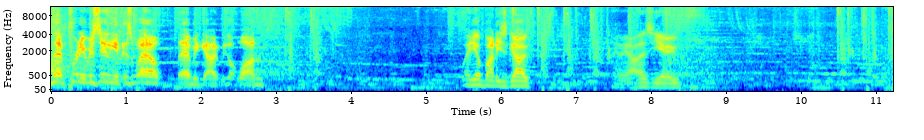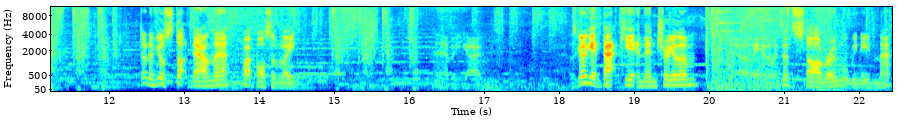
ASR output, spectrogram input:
They're pretty resilient as well. There we go. We got one. Where do your buddies go? There we are. There's you. Don't know if you're stuck down there. Quite possibly. There we go. I was going to get back here and then trigger them. Early. Anyways, there's the star room. We'll be needing that.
